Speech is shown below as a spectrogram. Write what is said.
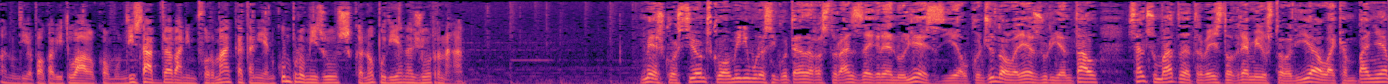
en un dia poc habitual com un dissabte, van informar que tenien compromisos que no podien ajornar. Més qüestions, com a mínim una cinquantena de restaurants de Granollers i el conjunt del Vallès Oriental s'han sumat a través del Gremi d'Hostaleria a la campanya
